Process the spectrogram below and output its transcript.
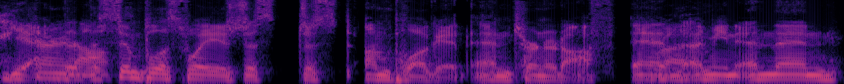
yeah the, the, simplest way is just just unplug it and turn it off and right. i mean and then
